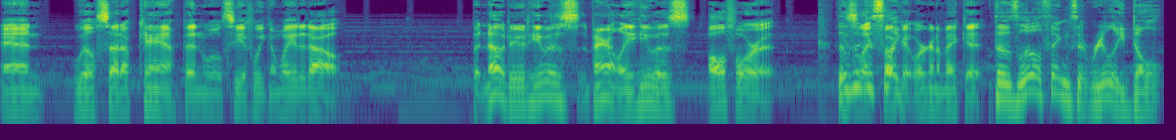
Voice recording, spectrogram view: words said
and we'll set up camp and we'll see if we can wait it out. But no, dude, he was apparently he was all for it. Those He's are like, just fuck like it, we're gonna make it. those little things that really don't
